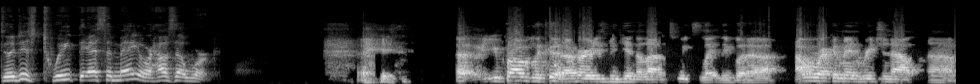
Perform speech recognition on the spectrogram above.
do they just tweet the SMA or how's that work? uh, you probably could. I've heard he's been getting a lot of tweets lately, but uh, I would recommend reaching out uh,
